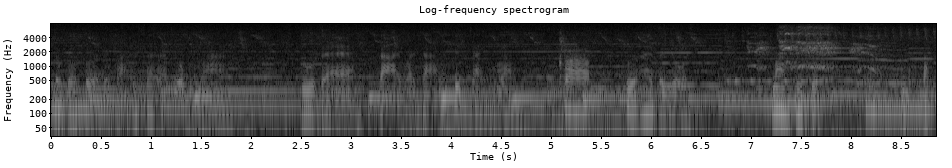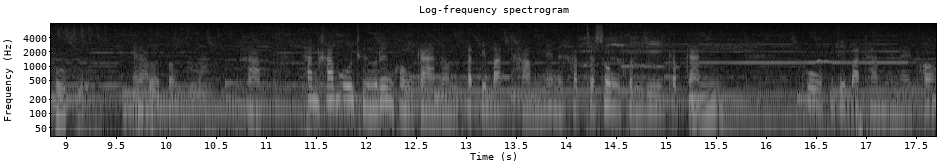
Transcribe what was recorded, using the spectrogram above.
แล้วก็เปิดโอกาสให้สายโยมมา ดูแลกายวาจาและจิตใจของเรา ครับ เพื่อให้ประโยชน์มากที่สุดกับผู้อื่น และครับตัวตนของเราครับท่านครับพูดถึงเรื่องของการปฏิบัติธรรมเนี่ยนะครับจะส่งผลดีกับการผู้ปฏิบัติธรรมอย่างไรพ่อง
